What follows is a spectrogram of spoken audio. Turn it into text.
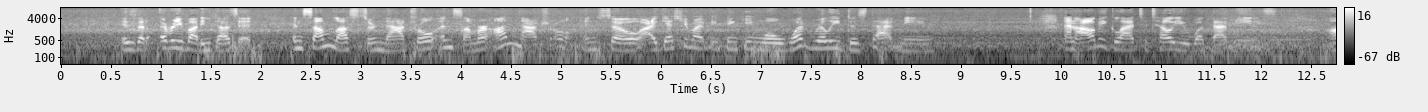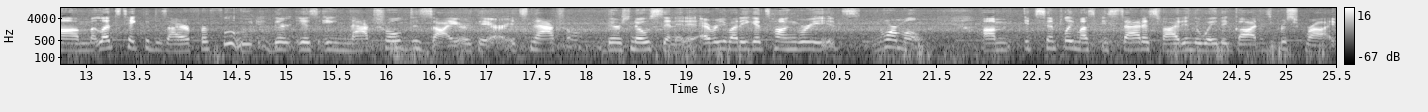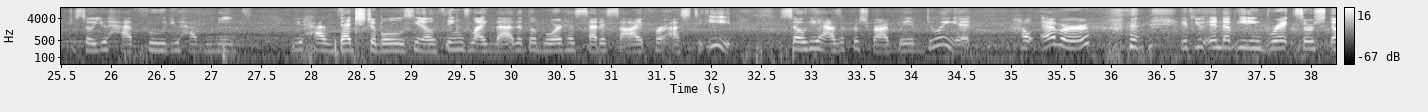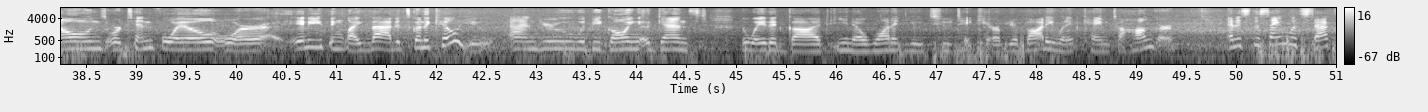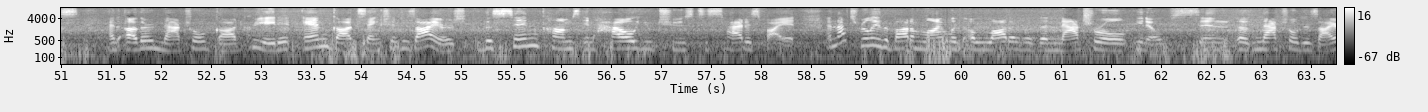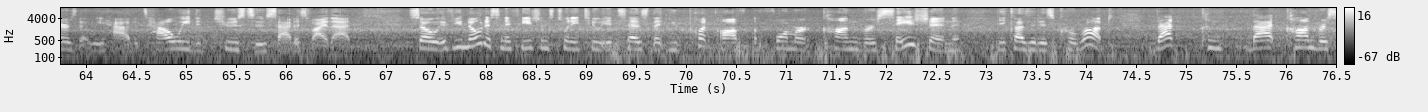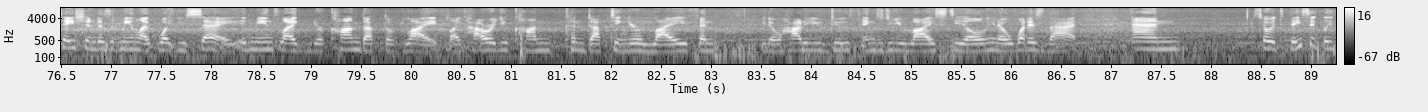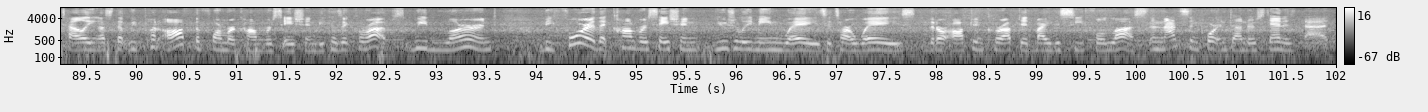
is that everybody does it. And some lusts are natural and some are unnatural. And so I guess you might be thinking, well, what really does that mean? And I'll be glad to tell you what that means. Um, let's take the desire for food. There is a natural desire there. It's natural. There's no sin in it. Everybody gets hungry. It's normal. Um, it simply must be satisfied in the way that God has prescribed. So you have food, you have meat, you have vegetables, you know, things like that that the Lord has set aside for us to eat. So He has a prescribed way of doing it. However, if you end up eating bricks or stones or tinfoil or anything like that, it's going to kill you, and you would be going against the way that God, you know, wanted you to take care of your body when it came to hunger. And it's the same with sex and other natural God created and God sanctioned desires. The sin comes in how you choose to satisfy it. And that's really the bottom line with a lot of the natural, you know, sin, uh, natural desires that we have. It's how we choose to satisfy that. So if you notice in Ephesians 22, it says that you put off a former conversation because it is corrupt. That con- that conversation doesn't mean like what you say. It means like your conduct of life. Like how are you con- conducting your life and you know, how do you do things? Do you lie, steal? You know, what is that? And so it's basically telling us that we put off the former conversation because it corrupts. We learned before that conversation usually mean ways. It's our ways that are often corrupted by deceitful lust. And that's important to understand is that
